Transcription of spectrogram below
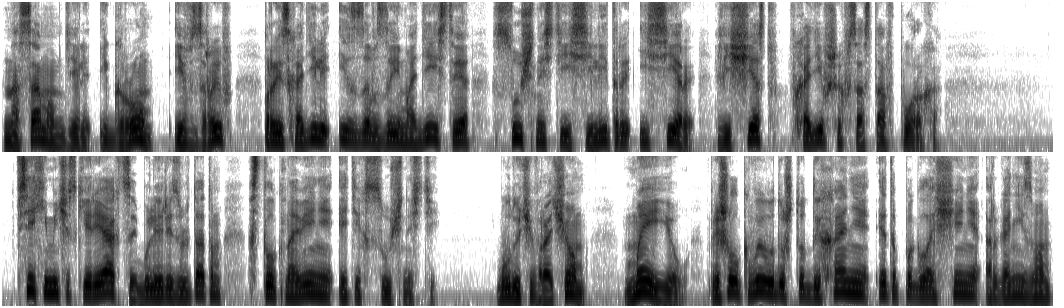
На самом деле и гром, и взрыв происходили из-за взаимодействия сущностей селитры и серы, веществ, входивших в состав пороха. Все химические реакции были результатом столкновения этих сущностей. Будучи врачом, Мэйоу пришел к выводу, что дыхание — это поглощение организмом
